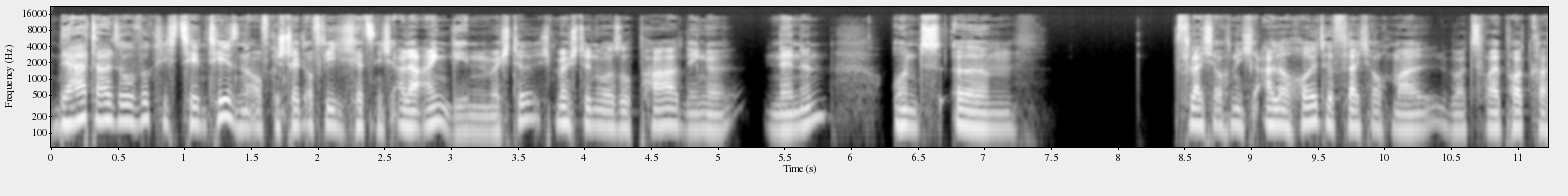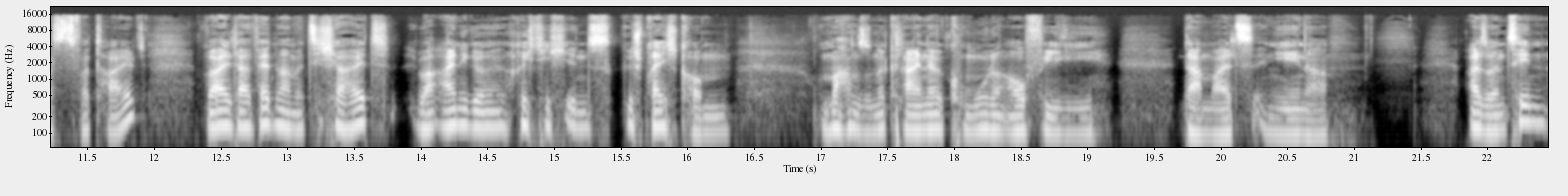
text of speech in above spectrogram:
der hat also wirklich zehn Thesen aufgestellt, auf die ich jetzt nicht alle eingehen möchte. Ich möchte nur so paar Dinge nennen und ähm, vielleicht auch nicht alle heute, vielleicht auch mal über zwei Podcasts verteilt, weil da werden wir mit Sicherheit über einige richtig ins Gespräch kommen und machen so eine kleine Kommune auf wie die damals in Jena. Also in zehn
